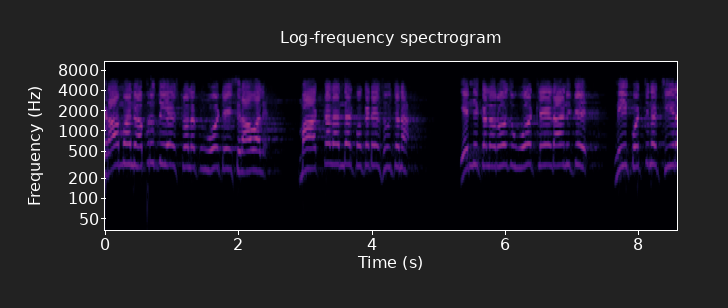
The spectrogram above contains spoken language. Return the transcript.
గ్రామాన్ని అభివృద్ధి చేసిన వాళ్ళకు ఓటేసి రావాలి. మా అక్కలందరికి ఒకటే సూచన. ఎన్నికల రోజు ఓట్లేయడానికి మీకొచ్చిన చీర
